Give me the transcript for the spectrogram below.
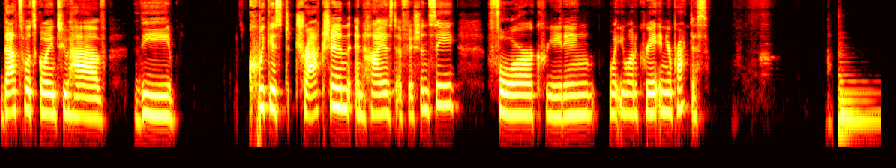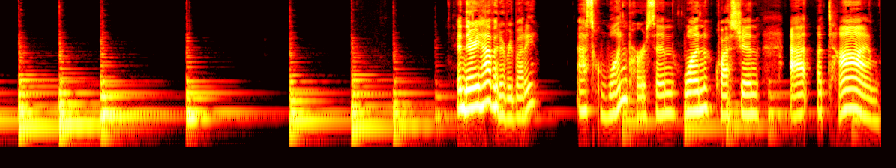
that's what's going to have the quickest traction and highest efficiency for creating what you want to create in your practice. And there you have it, everybody. Ask one person one question at a time.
